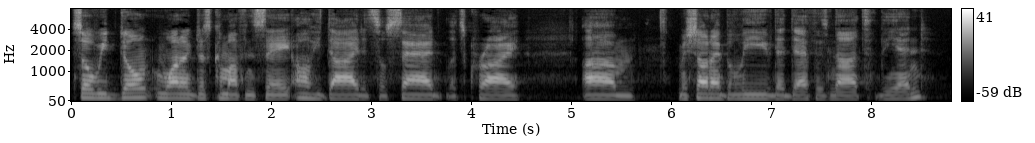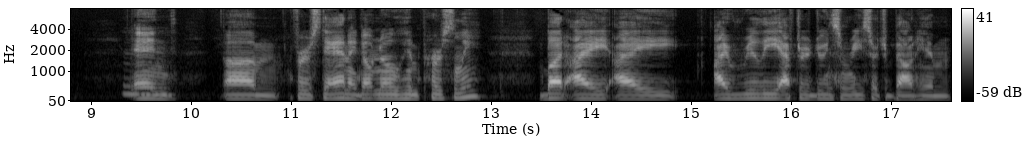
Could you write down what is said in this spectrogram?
so we don't want to just come off and say, "Oh, he died. It's so sad. Let's cry." Um, Michelle and I believe that death is not the end. And um, for Stan, I don't know him personally, but I I I really after doing some research about him,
